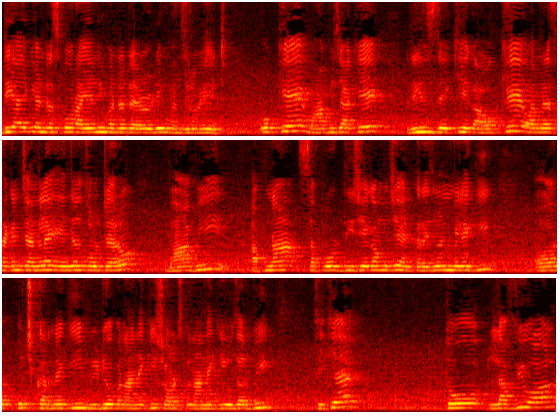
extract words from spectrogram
D I V underscore I N E wonder reading one zero eight okay वहाँ भी जाके रील्स देखिएगा ओके और मेरा सेकंड चैनल है एंजल सोल्टेरो वहाँ भी अपना सपोर्ट दीजिएगा, मुझे एनकरेजमेंट मिलेगी। और कुछ करने की वीडियो बनाने की शॉर्ट्स बनाने की, उधर भी। ठीक है? तो love you all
